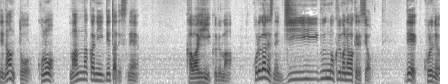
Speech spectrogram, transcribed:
で、なんと、この真ん中に出たですね、かわいい車。これがですね、自分の車なわけですよ。で、これね、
